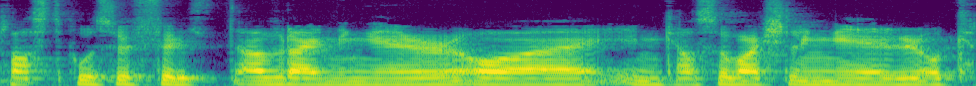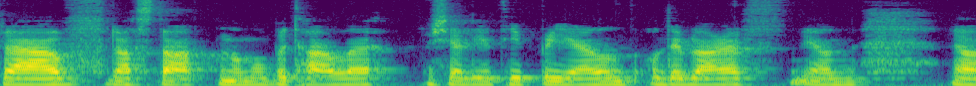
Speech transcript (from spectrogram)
plastposer fullt av regninger og inkassovarslinger og krav fra staten om å betale forskjellige typer gjeld. Og det, ble, ja, ja,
